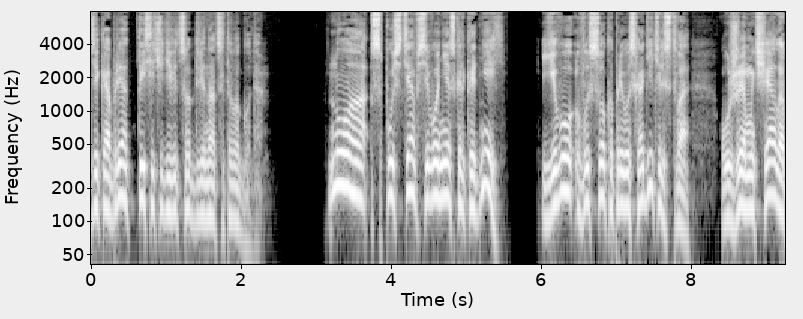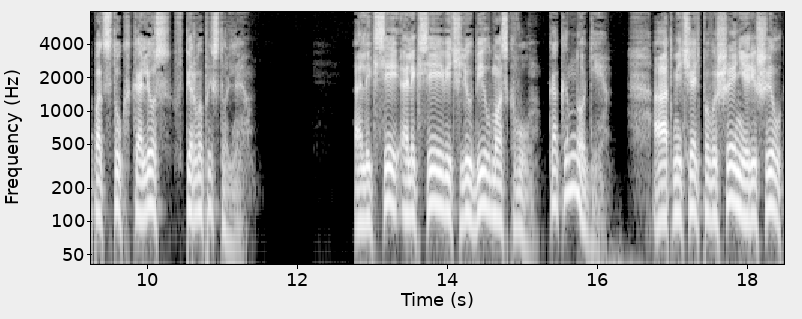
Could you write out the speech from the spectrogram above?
декабря 1912 года. Ну а спустя всего несколько дней его высокопревосходительство уже мчало под стук колес в Первопрестольную. Алексей Алексеевич любил Москву, как и многие, а отмечать повышение решил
